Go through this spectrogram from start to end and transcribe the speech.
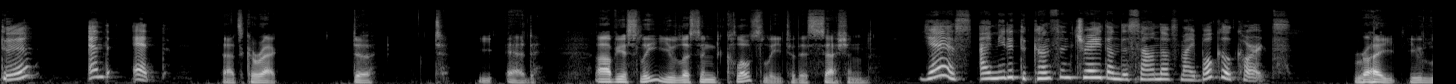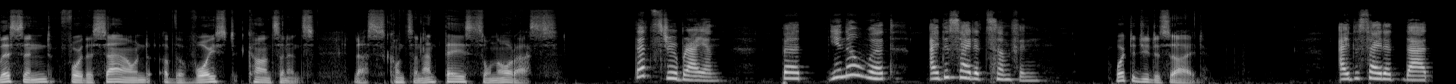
the, and ed. That's correct. D, t, ed. Obviously, you listened closely to this session. Yes, I needed to concentrate on the sound of my vocal cords. Right, you listened for the sound of the voiced consonants, las consonantes sonoras. That's true, Brian. But You know what? I decided something. What did you decide? I decided that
